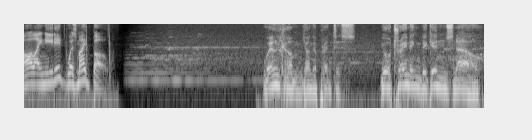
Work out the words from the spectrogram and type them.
All I needed was my bow. Welcome, young apprentice. Your training begins now.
